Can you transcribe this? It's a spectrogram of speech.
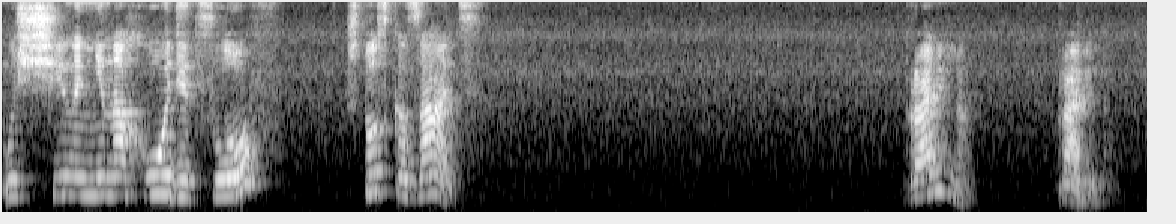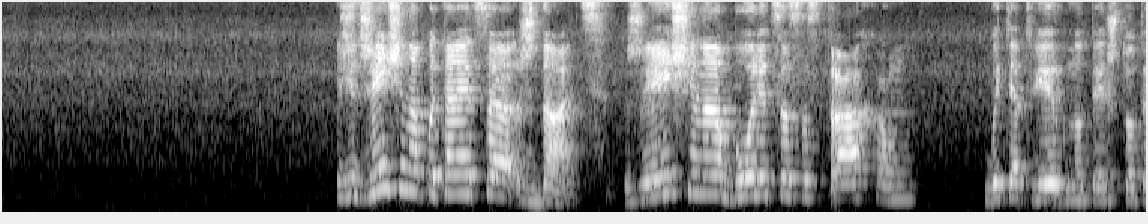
мужчина не находит слов, что сказать. Правильно? Правильно. Значит, женщина пытается ждать. Женщина борется со страхом быть отвергнутой, что-то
